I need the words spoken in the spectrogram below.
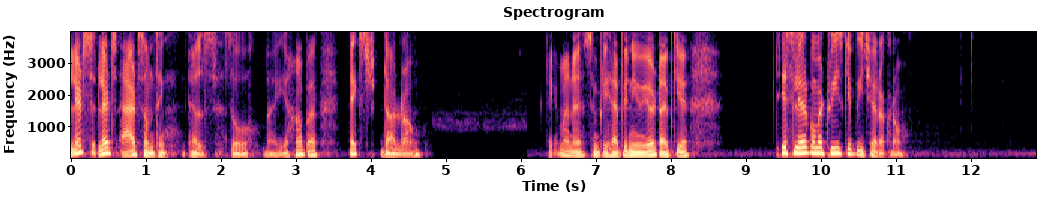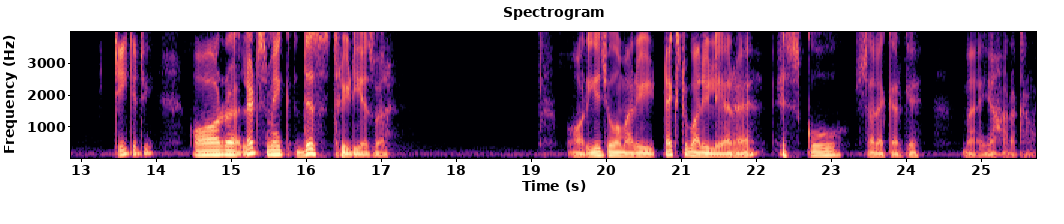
let's let's add something else so मैं यहाँ पर टेक्स्ट डाल रहा हूँ। ठीक है, मैंने simply happy new year type किया इस लेयर को मैं ट्रीज़ के पीछे रख रहा हूँ। ठीक है जी। और let's make this three D as well और ये जो हमारी टेक्स्ट वाली लेयर है, इसको सेलेक्ट करके मैं यहाँ रख रहा हूँ।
